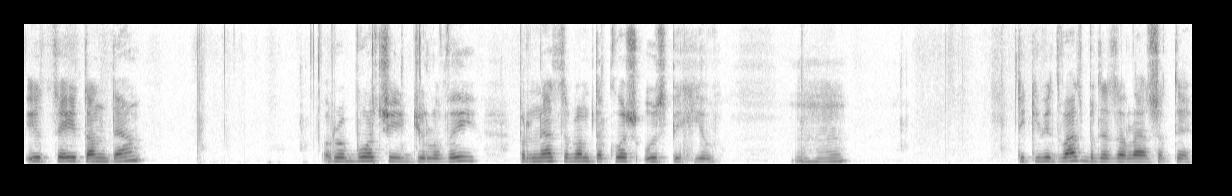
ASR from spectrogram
і цей тандем робочий, діловий, принесе вам також успіхів. Угу. Тільки від вас буде залежати,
